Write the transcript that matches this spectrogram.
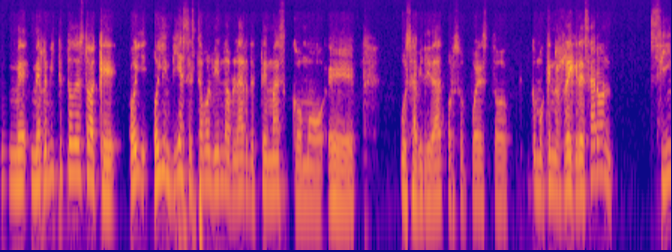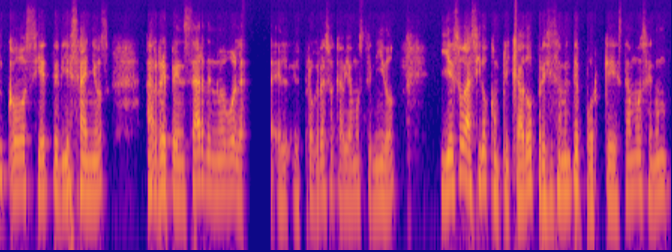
me, remite todo esto a que hoy, hoy en día se está volviendo a hablar de temas como eh, usabilidad, por supuesto, como que nos regresaron 5, 7, 10 años a repensar de nuevo el, el, progreso que habíamos tenido. Y eso ha sido complicado precisamente porque estamos en, un,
